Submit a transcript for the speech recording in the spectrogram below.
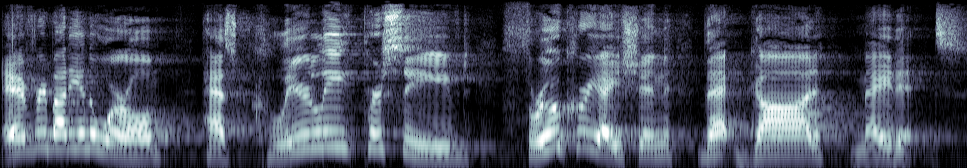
everybody in the world has clearly perceived through creation that God made it.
